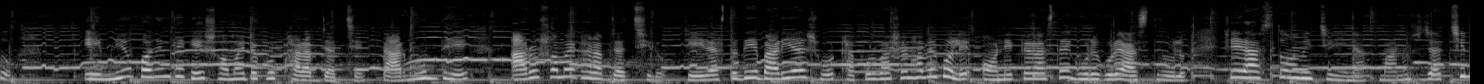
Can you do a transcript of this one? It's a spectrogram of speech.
তো, এমনিও কদিন থেকে সময়টা খুব খারাপ যাচ্ছে। তার মধ্যে আরও সময় খারাপ যাচ্ছিল। যেই রাস্তা দিয়ে বাড়ি আসব, ঠাকুর ভাসান হবে বলে অনেকটা রাস্তায় ঘুরে ঘুরে আসতে হলো। সেই রাস্তাও আমি চিনি না। মানুষ যাচ্ছিল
